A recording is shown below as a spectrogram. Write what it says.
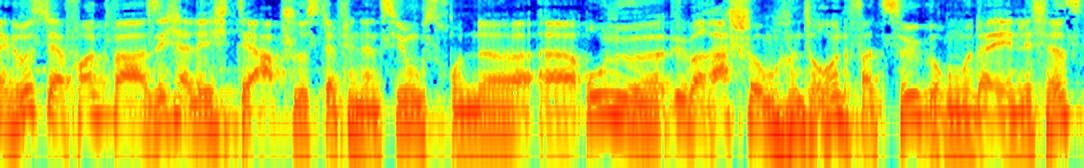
Der größte Erfolg war sicherlich der Abschluss der Finanzierungsrunde äh, ohne Überraschung und ohne Verzögerung oder ähnliches.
